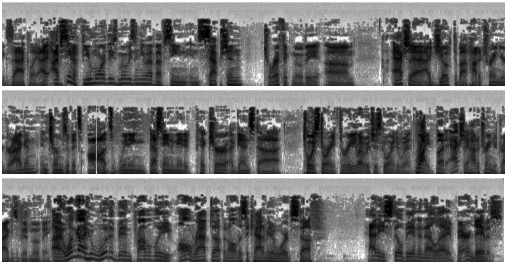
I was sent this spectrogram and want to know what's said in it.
Exactly. I, I've seen a few more of these movies than you have. I've seen Inception, terrific movie. Um, actually, I, I joked about How to Train Your Dragon in terms of its odds winning Best Animated Picture against uh, Toy Story 3. Right, which is going to win. Right, but actually, How to Train Your Dragon is a good movie. All right, one guy who would have been probably all wrapped up in all this Academy Award stuff had he still been in L.A. Baron Davis.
